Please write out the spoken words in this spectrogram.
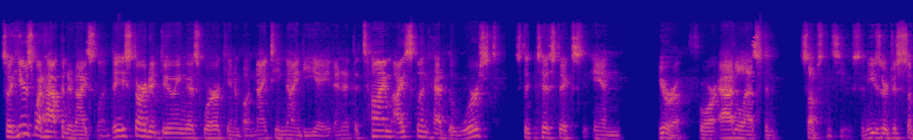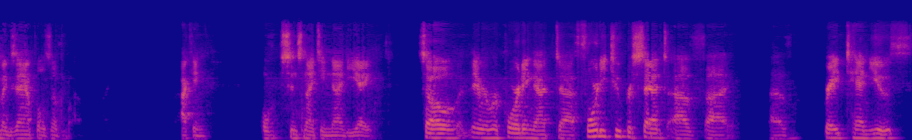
So here's what happened in Iceland. They started doing this work in about 1998. And at the time, Iceland had the worst statistics in Europe for adolescent substance use. And these are just some examples of tracking since 1998. So they were reporting that 42% uh, of, uh, of grade 10 youth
